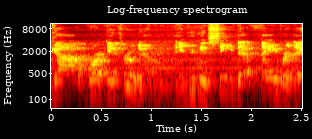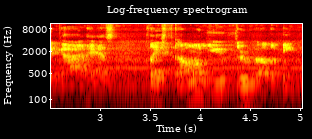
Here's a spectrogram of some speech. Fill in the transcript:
God working through them. And you can see that favor that God has placed on you through other people.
